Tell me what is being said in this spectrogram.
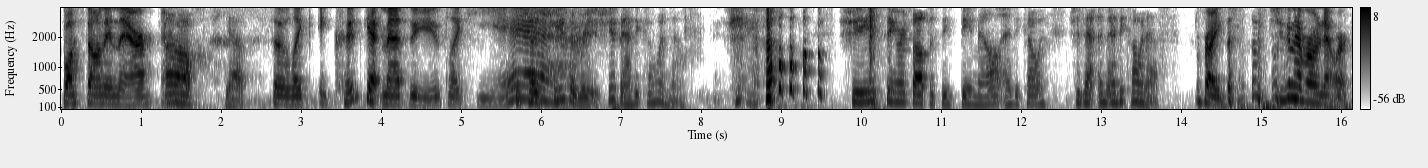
bust on in there. Oh, yes. So, like, it could get messy. It's like, yeah. Because she's a re- she's Andy Cohen now. She's seeing herself as the female Andy Cohen. She's an Andy Cohen S. right. She's going to have her own network.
